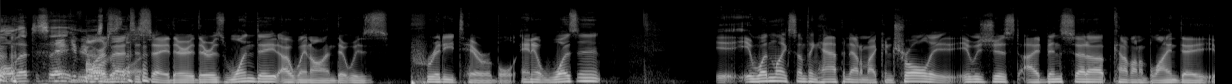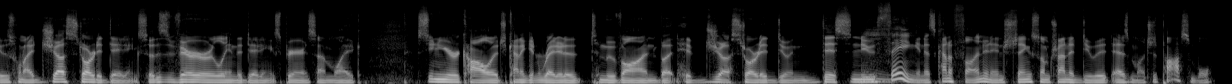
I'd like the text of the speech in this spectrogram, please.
All that to say, you all yours. of the that to say, there there is one date I went on that was pretty terrible, and it wasn't. It, it wasn't like something happened out of my control. It, it was just I'd been set up kind of on a blind date. It was when I just started dating, so this is very early in the dating experience. I'm like senior year of college, kind of getting ready to, to move on, but have just started doing this new thing, and it's kind of fun and interesting. So I'm trying to do it as much as possible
